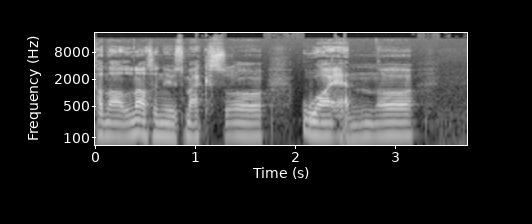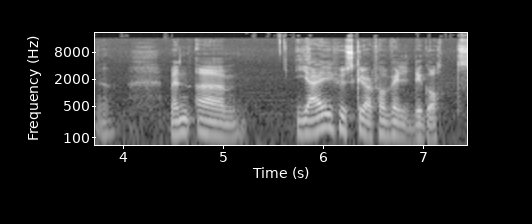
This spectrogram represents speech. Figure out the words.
kanalene, altså Newsmax og OAN og Men uh, jeg husker i hvert fall veldig godt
